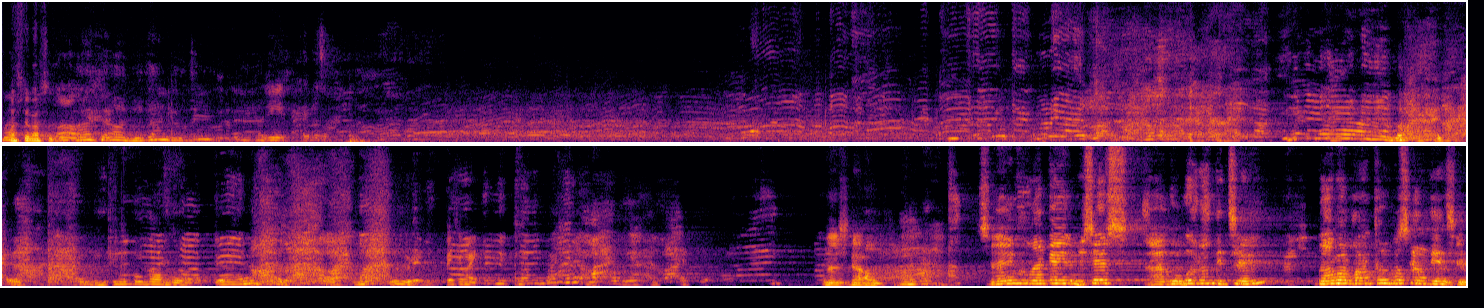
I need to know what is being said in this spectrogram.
আসেন আসেন সেই তোমাকে বিশেষ আহ, উপহার দিচ্ছেন বাবার পাত্র পুরস্কার দিয়েছেন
